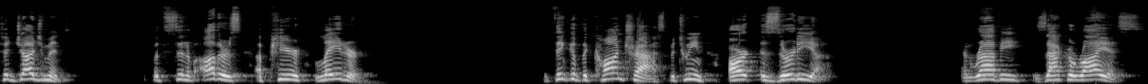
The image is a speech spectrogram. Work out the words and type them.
to judgment. But the sin of others appear later. Think of the contrast between Art Azurdia and Ravi Zacharias.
